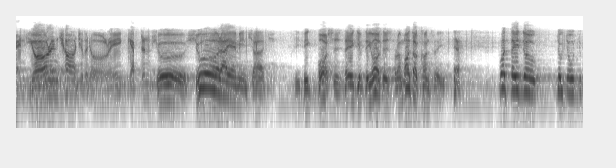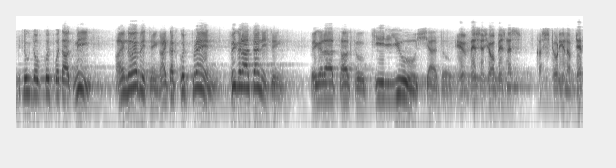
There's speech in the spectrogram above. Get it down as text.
And you're in charge of it all, eh, Captain? Sure, sure I am in charge. The big bosses, they give the orders from other country. what they do, do, do, do no good without me. I know everything. I got good brain. Figure out anything. Figure out how to kill you, Shadow. If this is your business, custodian of death,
